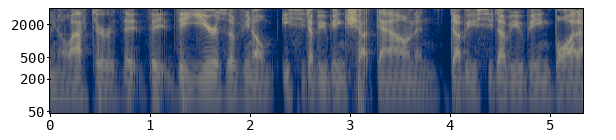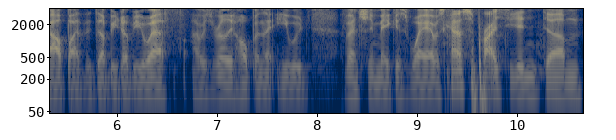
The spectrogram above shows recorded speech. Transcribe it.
you know, after the, the, the years of you know ECW being shut down and WCW being bought out by the WWF, I was really hoping that he would eventually make his way. I was kind of surprised he didn't um,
